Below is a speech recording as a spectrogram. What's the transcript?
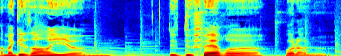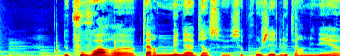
magasin et, de faire, voilà, de pouvoir mener à bien ce, projet, de le terminer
